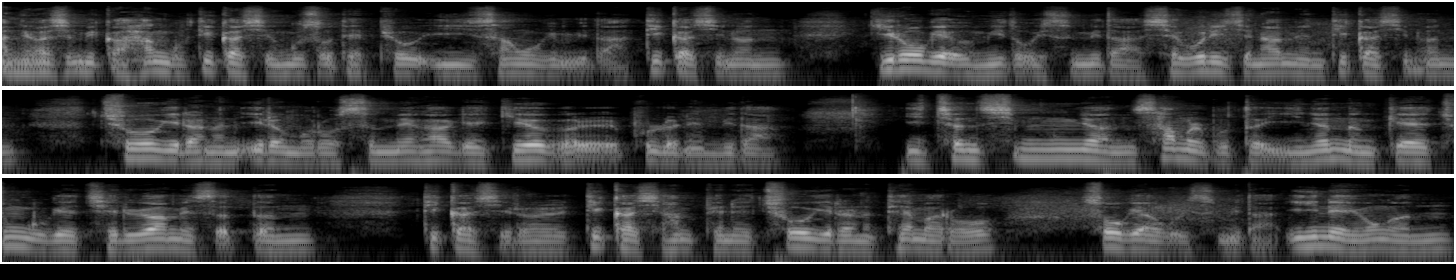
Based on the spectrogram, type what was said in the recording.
안녕하십니까. 한국 디카시 연구소 대표 이상욱입니다. 디카시는 기록의 의미도 있습니다. 세월이 지나면 디카시는 추억이라는 이름으로 선명하게 기억을 불러냅니다. 2016년 3월부터 2년 넘게 중국의 체류함에 썼던 디카시를 디카시 한 편의 추억이라는 테마로 소개하고 있습니다. 이 내용은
